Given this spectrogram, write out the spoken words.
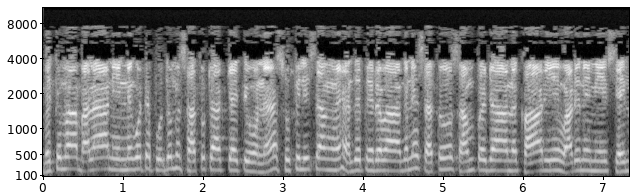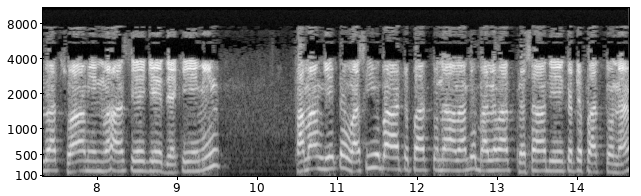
මෙතුමා බලාගෙන ඉන්නකොට පුදුම සතුටක් ඇති වුණා. සුපිලිසං හැඳ පෙරවාගෙන සතෝ සම්ප්‍රදාන කාර්යයේ වඩින මේ සෙල්වත් ස්වාමින් වහන්සේගේ දැකීමෙන් තමන්ගේට වසීව බාටපත් වුණා වගේ බලවත් ප්‍රසාදයකටපත් වුණා.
